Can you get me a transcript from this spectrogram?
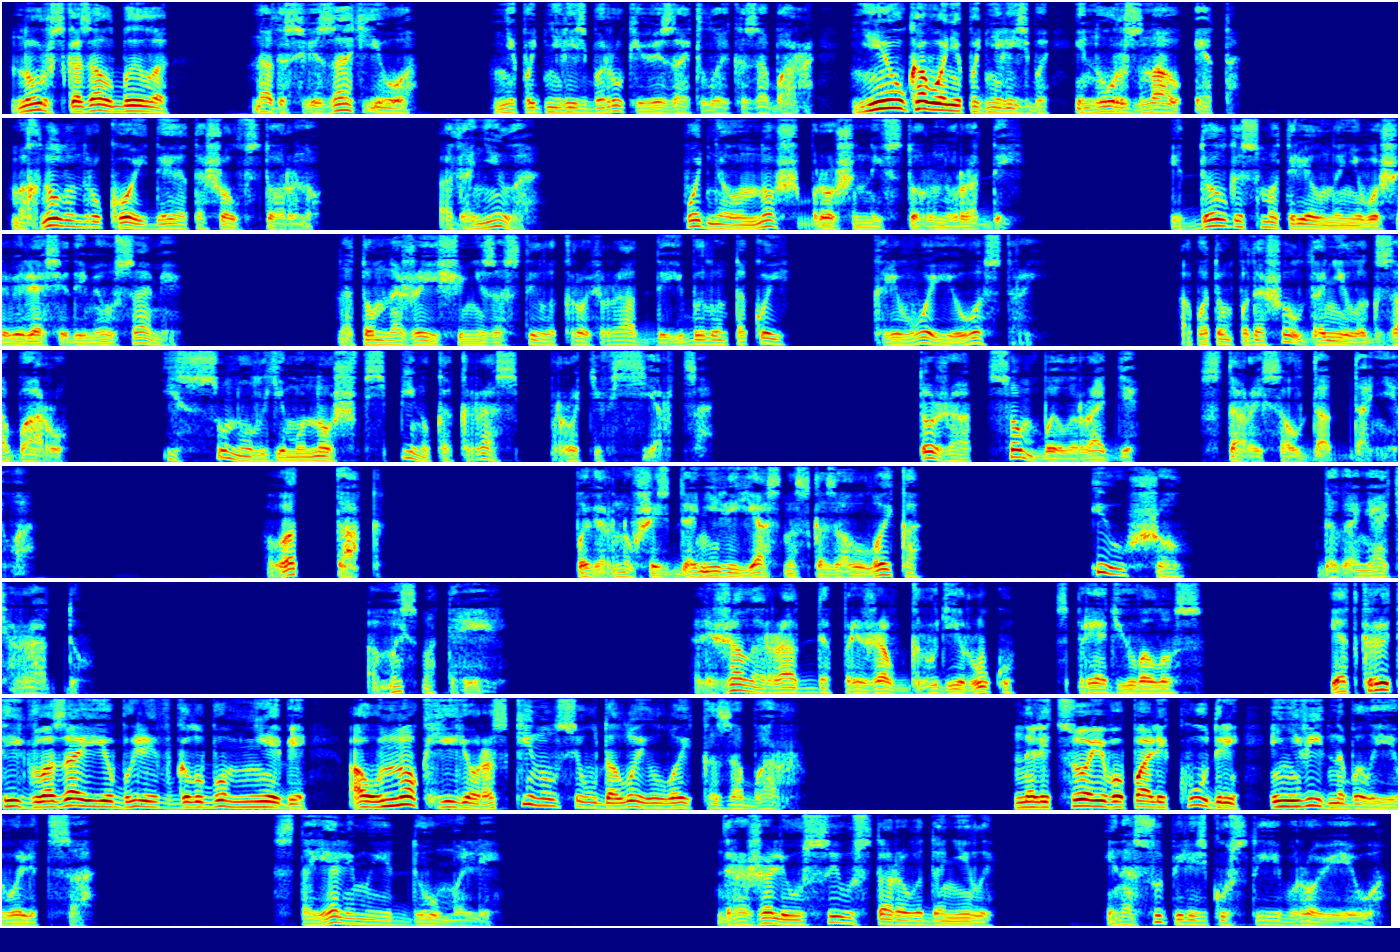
Нур сказал было, надо связать его. Не поднялись бы руки вязать Лойка Забара. Ни у кого не поднялись бы, и Нур знал это. Махнул он рукой, да и отошел в сторону. А Данила поднял нож, брошенный в сторону Рады, и долго смотрел на него, шевеля седыми усами. На том ноже еще не застыла кровь Радды, и был он такой кривой и острый а потом подошел Данила к Забару и сунул ему нож в спину как раз против сердца. Тоже отцом был ради старый солдат Данила. Вот так. Повернувшись к Даниле, ясно сказал Лойка и ушел догонять Радду. А мы смотрели лежала Радда, прижав к груди руку с прядью волос. И открытые глаза ее были в голубом небе, а у ног ее раскинулся удалой лойка забар. На лицо его пали кудри, и не видно было его лица. Стояли мы и думали. Дрожали усы у старого Данилы, и насупились густые брови его.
